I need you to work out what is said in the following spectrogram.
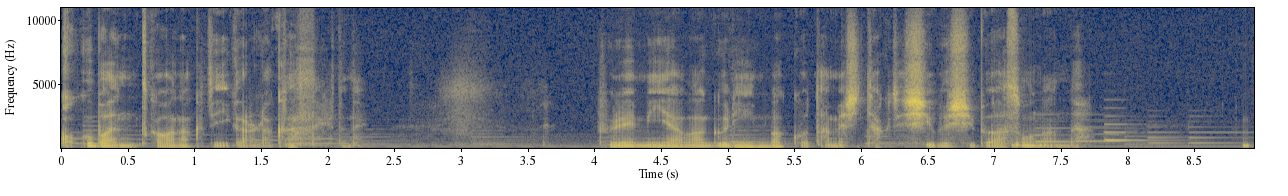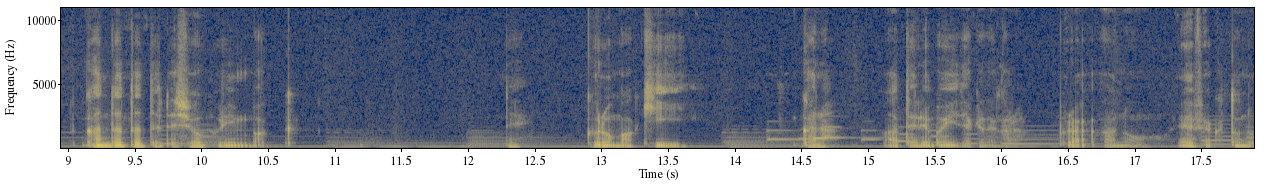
黒板使わなくていいから楽なんだけどね。プレミアはグリーンバックを試したくてしぶしぶあそうなんだ。簡単だったでしょグリーンバックね黒巻かな。当てればいいだけだから。プラあのエフェクトの。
